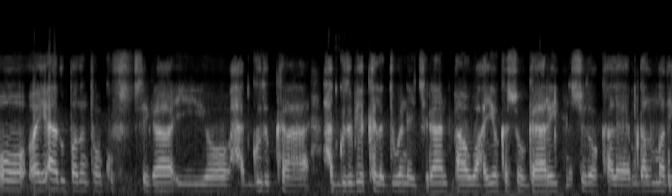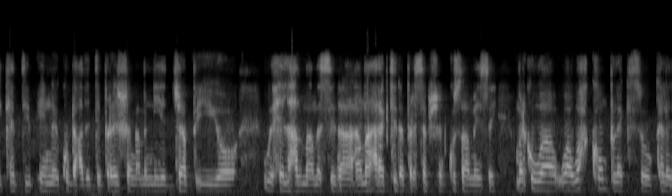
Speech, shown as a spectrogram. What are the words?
oo ay aada u badan taho kufsiga iyo xadgudubka xadgudubyo kala duwan ay jiraan dhaawacyo ka soo gaaray. Sidoo kale dhalmadii kadib inay ku dhacdo depression ama niyad jab iyo wixii la halmaama sida ama aragtida perception ku saamaysay. Marka waa waa wax complex oo kala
